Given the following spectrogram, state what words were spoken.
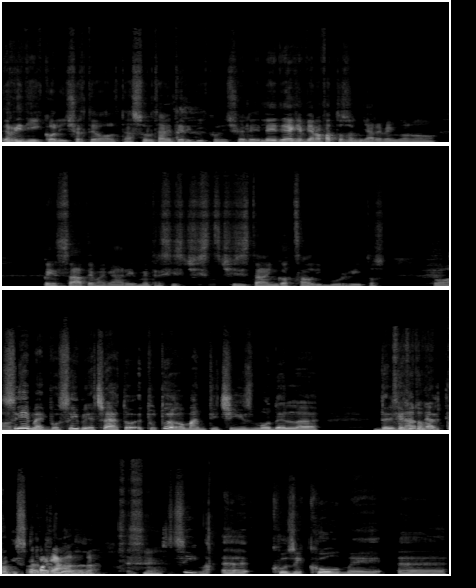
ridicoli certe volte, assolutamente ridicoli. Cioè, le, le idee che vi hanno fatto sognare vengono pensate magari mentre si- ci, ci si sta ingozzando di burritos. Sì, ma è possibile, certo, è tutto il romanticismo del, del Sì, tutto grande artista. propaganda. del- Sì, sì. Sì, ma eh, così come eh,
